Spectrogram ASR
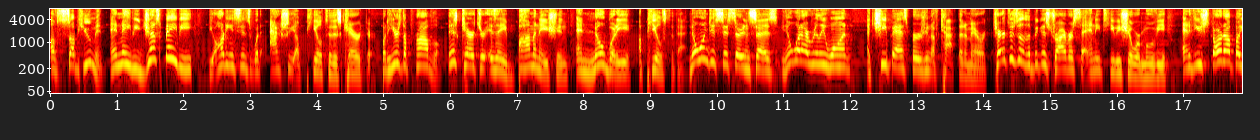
of subhuman. And maybe, just maybe, the audiences would actually appeal to this character. But here's the problem. This character is a abomination and nobody appeals to that. No one just sits there and says, you know what I really want? A cheap ass version of Captain America. Characters are the biggest drivers to any TV show or movie, and if you start out by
